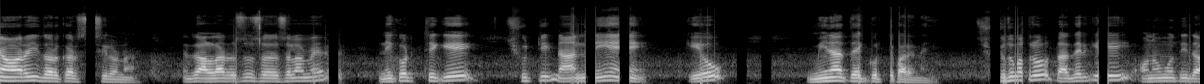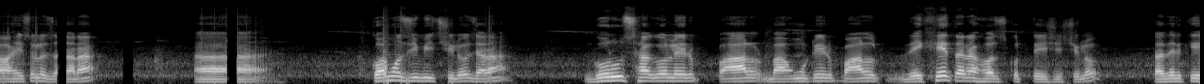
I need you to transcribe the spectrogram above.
নেওয়ারই দরকার ছিল না। কিন্তু আল্লাহ রসুল সাল্লামের নিকট থেকে ছুটি না নিয়ে কেউ মিনা ত্যাগ করতে পারে নাই। শুধুমাত্র তাদেরকেই অনুমতি দেওয়া হয়েছিল যারা কর্মজীবী ছিল যারা গরু, ছাগলের পাল বা উঁটের পাল রেখে তারা হজ করতে এসেছিল, তাদেরকে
